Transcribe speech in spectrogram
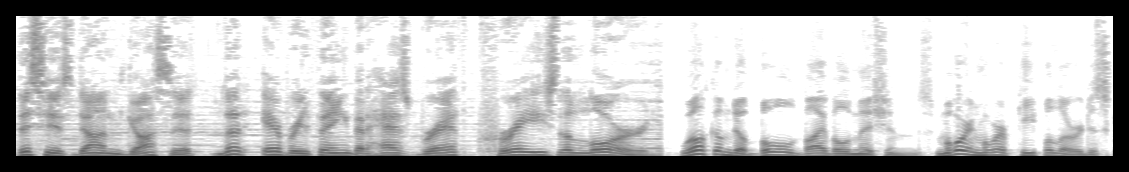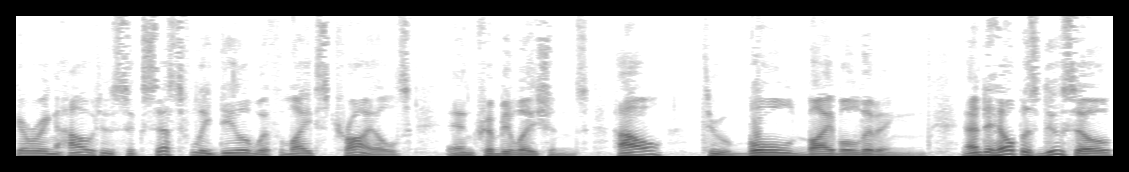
This is Don Gossett. Let everything that has breath praise the Lord. Welcome to Bold Bible Missions. More and more people are discovering how to successfully deal with life's trials and tribulations. How? Through bold Bible living. And to help us do so,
